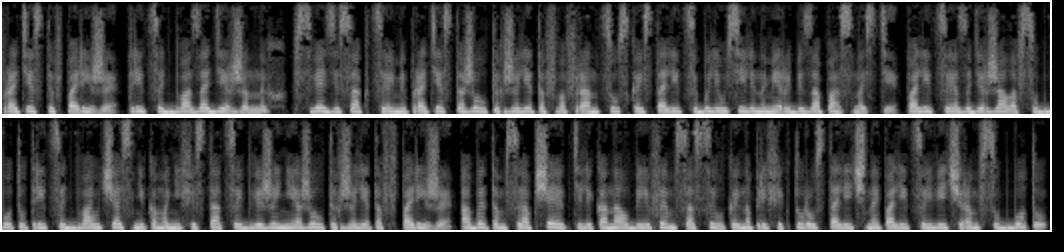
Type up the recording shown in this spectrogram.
Протесты в Париже. 32 задержанных. В связи с акциями протеста желтых жилетов во французской столице были усилены меры безопасности. Полиция задержала в субботу 32 участника манифестации движения желтых жилетов в Париже. Об этом сообщает телеканал BFM со ссылкой на префектуру столичной полиции вечером в субботу,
